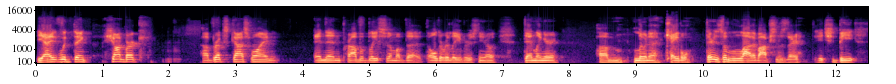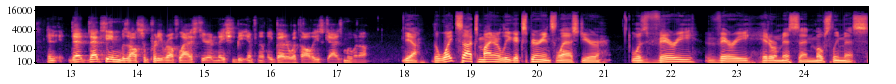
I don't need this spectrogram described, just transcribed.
Yeah, I would think Sean Burke, uh, Brooks Gosswein, and then probably some of the older relievers. You know, Denlinger, um, Luna, Cable. There's a lot of options there. It should be and that that team was also pretty rough last year, and they should be infinitely better with all these guys moving up. Yeah, the White Sox minor league experience last year was very, very hit or miss, and mostly miss.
